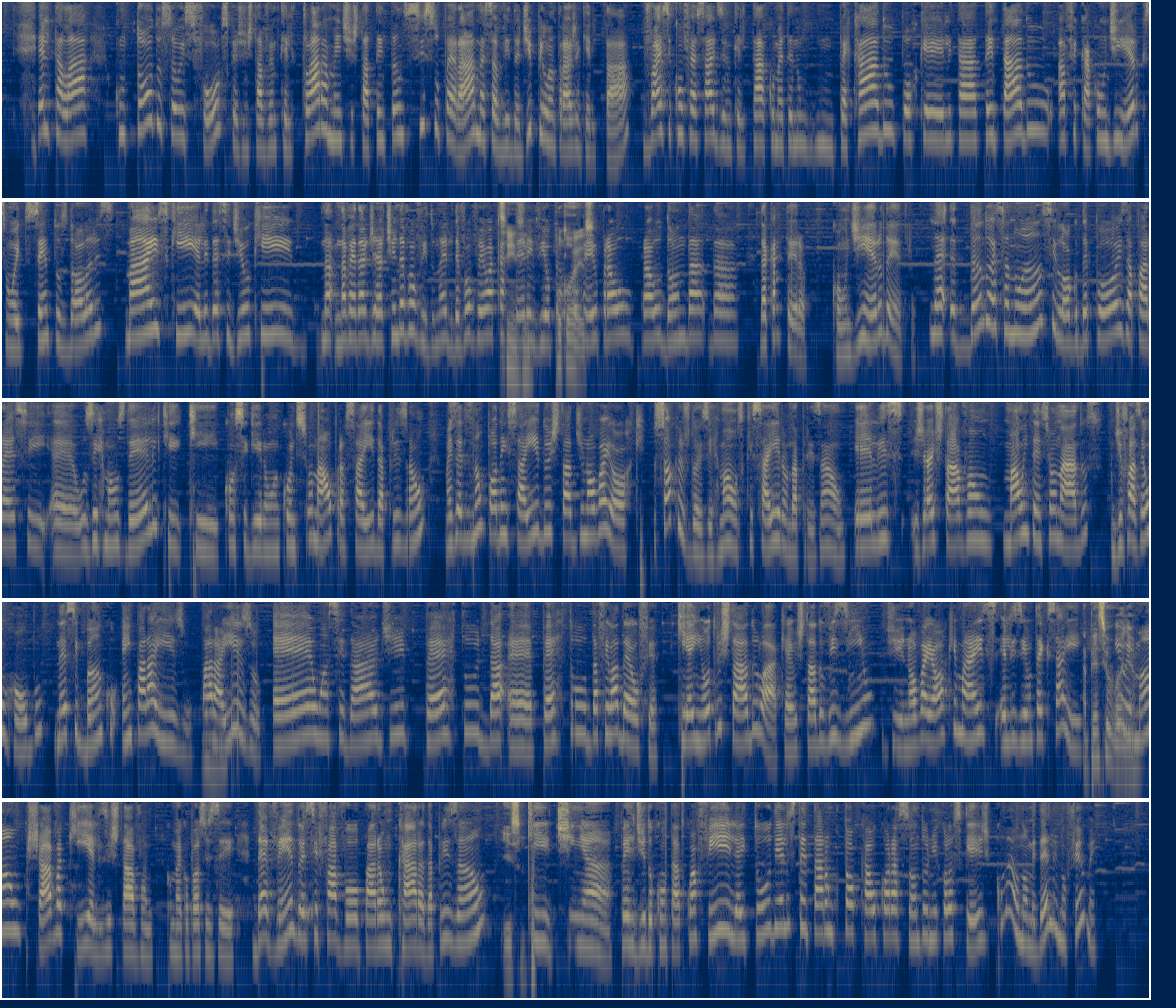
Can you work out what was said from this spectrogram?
Ele tá lá com todo o seu esforço, que a gente tá vendo que ele claramente está tentando se superar nessa vida de pilantragem que ele tá, vai se confessar dizendo que ele tá cometendo um, um pecado porque ele tá tentado a ficar com o dinheiro, que são 800 dólares, mas que ele decidiu que, na, na verdade, já tinha devolvido, né? Ele devolveu a carteira, sim. enviou pelo correio para o, pra o dono da, da, da carteira. Com dinheiro dentro. Né, dando essa nuance, logo depois aparece é, os irmãos dele que, que conseguiram um condicional para sair da prisão, mas eles não podem sair do estado de Nova York. Só que os dois irmãos que saíram da prisão, eles já estavam mal intencionados de fazer um roubo nesse banco em Paraíso. Paraíso é uma cidade perto da, é, perto da Filadélfia que é em outro estado lá, que é o estado vizinho de Nova York, mas eles iam ter que sair. A E o Pensilvânia. irmão achava que eles estavam, como é que eu posso dizer, devendo esse favor para um cara da prisão Isso. que tinha perdido o contato com a filha e tudo, e eles tentaram tocar o coração do Nicolas Cage. Como é o nome dele no filme?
